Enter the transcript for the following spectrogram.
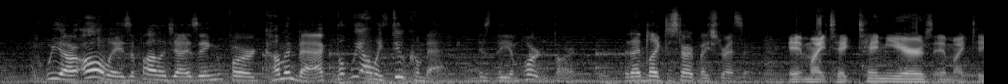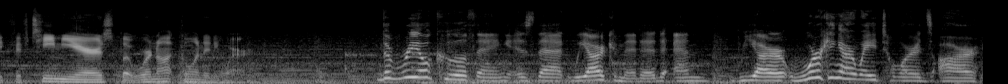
we are always apologizing for coming back, but we always do come back, is the important part that I'd like to start by stressing. It might take 10 years, it might take 15 years, but we're not going anywhere. The real cool thing is that we are committed and we are working our way towards our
